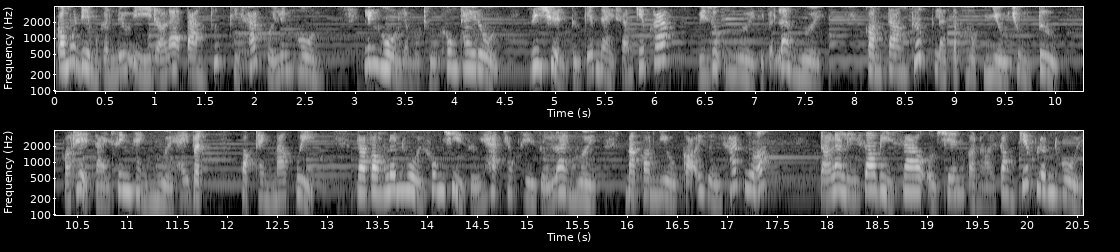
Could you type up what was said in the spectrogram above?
Có một điểm cần lưu ý đó là tàng thức thì khác với linh hồn. Linh hồn là một thứ không thay đổi, di chuyển từ kiếp này sang kiếp khác, ví dụ người thì vẫn là người. Còn tàng thức là tập hợp nhiều chủng tử, có thể tái sinh thành người hay vật hoặc thành ma quỷ. Và vòng luân hồi không chỉ giới hạn trong thế giới loài người mà còn nhiều cõi giới khác nữa. Đó là lý do vì sao ở trên có nói rằng kiếp luân hồi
